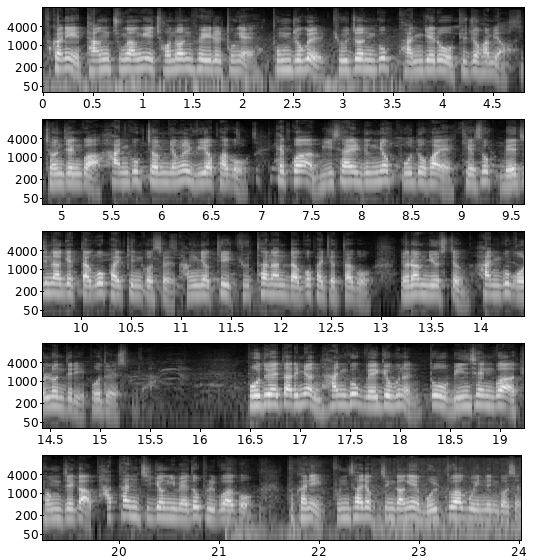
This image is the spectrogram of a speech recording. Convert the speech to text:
북한이 당 중앙위 전원회의를 통해 동족을 교전국 관계로 규정하며 전쟁과 한국 점령을 위협하고 핵과 미사일 능력 고도화에 계속 매진하겠다고 밝힌 것을 강력히 규탄한다고 밝혔다고 연합뉴스 등 한국 언론들이 보도했습니다. 보도에 따르면 한국 외교부는 또 민생과 경제가 파탄 지경임에도 불구하고 북한이 군사력 증강에 몰두하고 있는 것은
